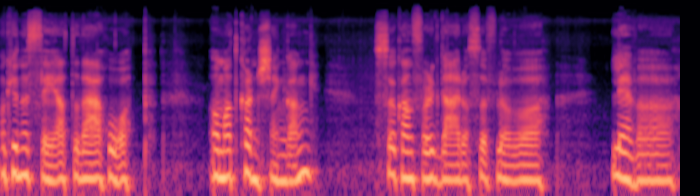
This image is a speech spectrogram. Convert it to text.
å kunne se at det er håp om at kanskje en gang så kan folk der også få lov å leve og,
